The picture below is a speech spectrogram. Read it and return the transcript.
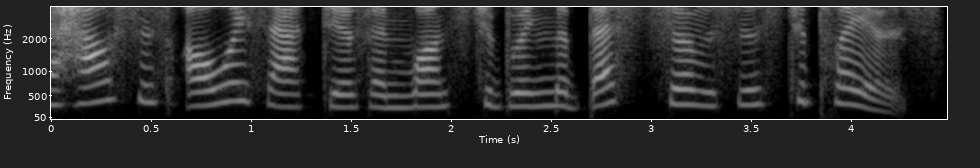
The house is always active and wants to bring the best services to players.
